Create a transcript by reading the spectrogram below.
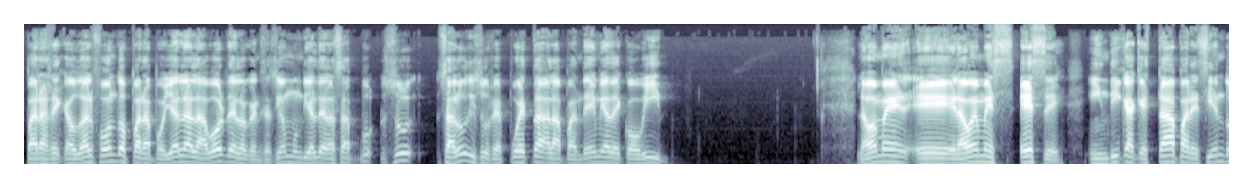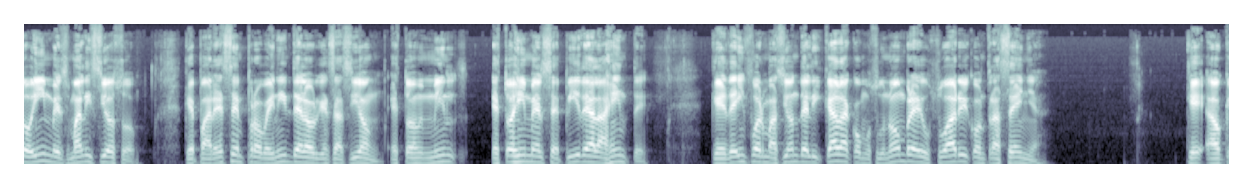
para recaudar fondos para apoyar la labor de la Organización Mundial de la Salud y su respuesta a la pandemia de COVID. La, OMS eh, indica que está apareciendo emails maliciosos que parecen provenir de la organización. Estos, estos emails se pide a la gente que dé información delicada como su nombre usuario y contraseña. Que, ok,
